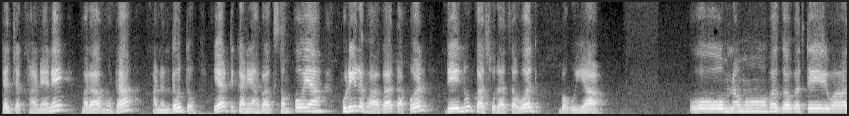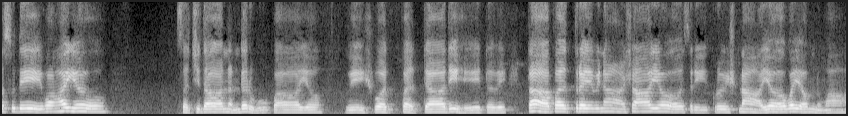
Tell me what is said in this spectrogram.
त्यांच्या खाण्याने मला मोठा आनंद होतो. या ठिकाणी हा भाग संपवूया. पुढील भागात आपण रेणुकासुराचा वध बघूया. ओम नमो भगवते वासुदेवाय. सच्चिदानंदरूपाय. विश्वत्पत्यादिहेतवे तापत्रय विनाशाय श्रीकृष्णाय वयं नुमः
